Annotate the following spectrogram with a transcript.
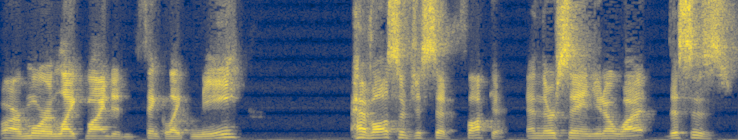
are more like minded and think like me have also just said fuck it and they're saying you know what this is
